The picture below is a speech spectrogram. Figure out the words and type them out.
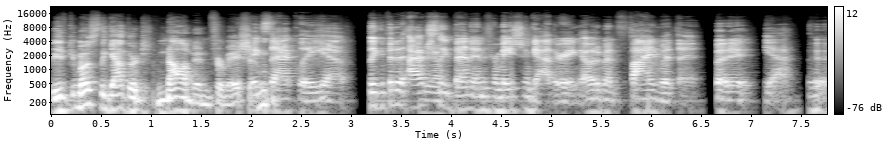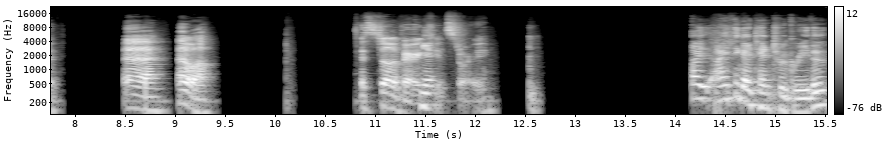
We've mostly gathered non-information. Exactly. Yeah. Like if it had actually yeah. been information gathering, I would have been fine with it. But it, yeah. uh, oh well. It's still a very yeah. cute story. I, I think I tend to agree that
